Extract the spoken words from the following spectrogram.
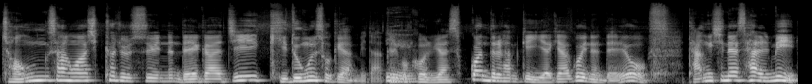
정상화 시켜줄 수 있는 네 가지 기둥을 소개합니다. 그리고 예. 그걸 위한 습관들을 함께 이야기하고 있는데요. 당신의 삶이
